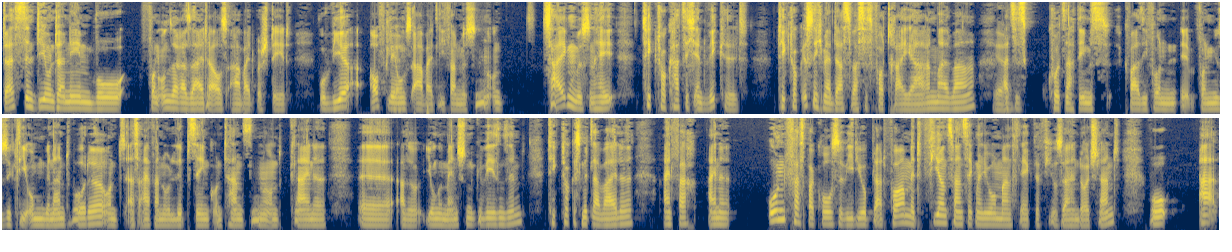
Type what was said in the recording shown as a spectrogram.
das sind die Unternehmen, wo von unserer Seite aus Arbeit besteht, wo wir Aufklärungsarbeit liefern müssen und zeigen müssen, hey, TikTok hat sich entwickelt. TikTok ist nicht mehr das, was es vor drei Jahren mal war, ja. als es kurz nachdem es quasi von, von Musically umgenannt wurde und es einfach nur Lip Sync und Tanzen und kleine, äh, also junge Menschen gewesen sind. TikTok ist mittlerweile einfach eine unfassbar große Videoplattform mit 24 Millionen Monthly Active User in Deutschland, wo alle,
